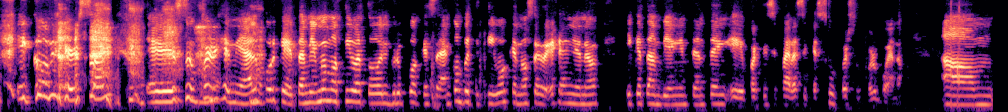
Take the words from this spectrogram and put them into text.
y con Gerson es súper genial porque también me motiva todo el grupo a que sean competitivos, que no se dejen, you know, y que también intenten eh, participar, así que súper, súper bueno. Um,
